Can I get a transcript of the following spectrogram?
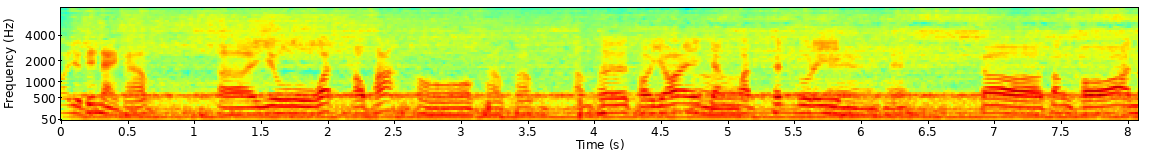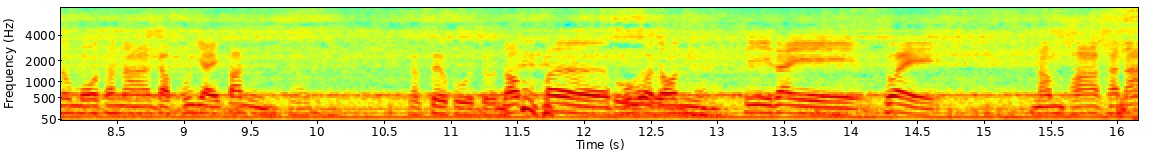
อ๋ออยู่ที่ไหนครับเอ่ออยู่วัดเขาพระอ๋อครับครับอำเภอเขาย้อยอ๋อจังหวัดเพชรบุรีอ่าฮะก็ต้องขออนุโมทนากับผู้ใหญ่ตั้นครับดรภูดลดอกเตอรภูวดลที่ได้ช่วยนำพาคณะ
